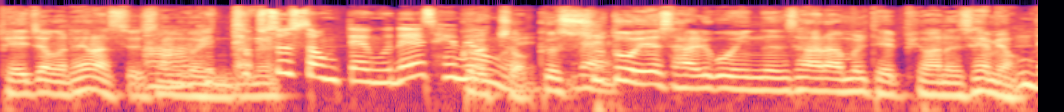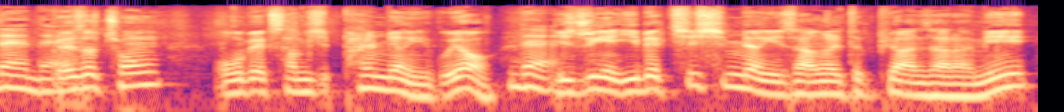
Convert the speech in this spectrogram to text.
배정을 해놨어요, 음. 아, 그 선거인단을. 특수성 때문에 세 명을. 그렇죠. 그 네. 수도에 살고 있는 사람을 대표하는 세 명 네네. 그래서 총 538명이고요. 네. 이 중에 270명 이상을 득표한 사람이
